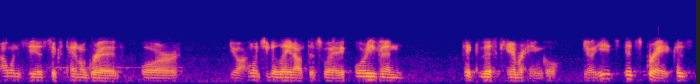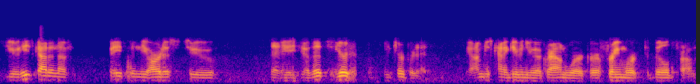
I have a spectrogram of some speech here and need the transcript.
I want to see a six panel grid or, you know, I want you to lay it out this way or even pick this camera angle. You know, he's, it's great because, you know, he's got enough faith in the artist to say, you know, that's your to interpret it. You know, I'm just kind of giving you a groundwork or a framework to build from.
